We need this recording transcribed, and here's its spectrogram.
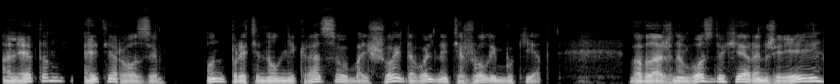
а летом эти розы». Он протянул Некрасову большой, довольно тяжелый букет. Во влажном воздухе оранжереи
